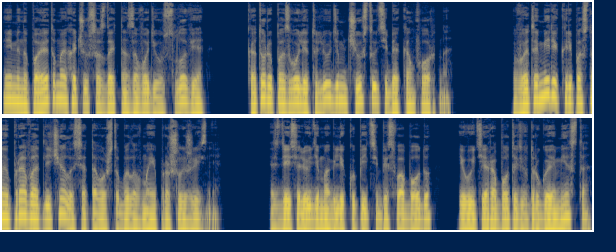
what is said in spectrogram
Именно поэтому я хочу создать на заводе условия, которые позволят людям чувствовать себя комфортно. В этом мире крепостное право отличалось от того, что было в моей прошлой жизни. Здесь люди могли купить себе свободу и уйти работать в другое место,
